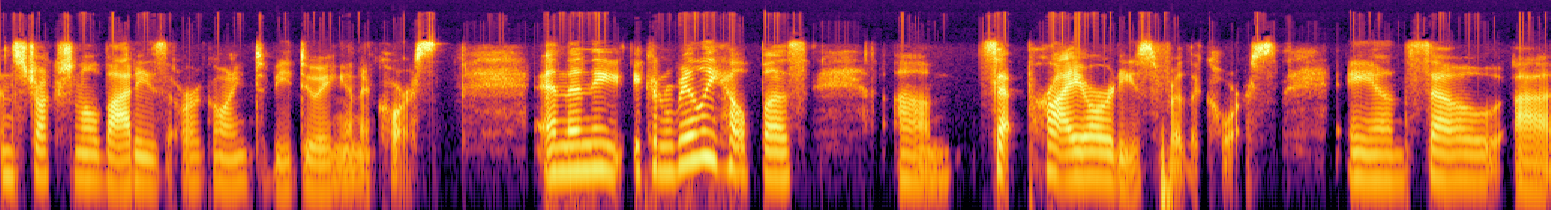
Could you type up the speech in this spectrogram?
instructional bodies are going to be doing in a course. And then the, it can really help us um, set priorities for the course. And so uh,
